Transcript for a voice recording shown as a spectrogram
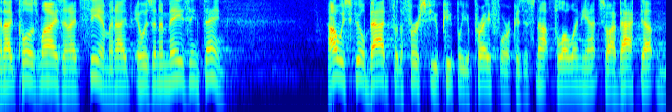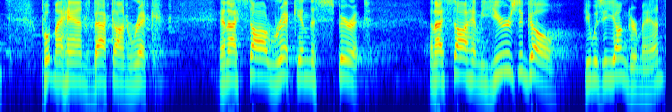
and I'd close my eyes and I'd see him, and I'd, it was an amazing thing. I always feel bad for the first few people you pray for because it's not flowing yet. So I backed up and put my hands back on Rick. And I saw Rick in the spirit. And I saw him years ago. He was a younger man,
